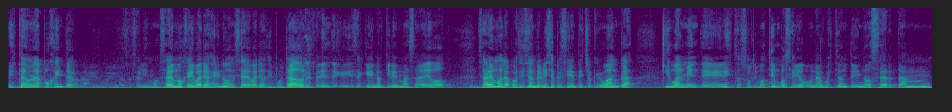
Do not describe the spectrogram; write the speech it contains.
Está en una puja interna hoy el movimiento al socialismo. Sabemos que hay varias denuncias de varios diputados referentes que dicen que no quieren más a Evo. Sabemos la posición del vicepresidente Choquehuanca, que igualmente en estos últimos tiempos se vio por una cuestión de no ser tan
